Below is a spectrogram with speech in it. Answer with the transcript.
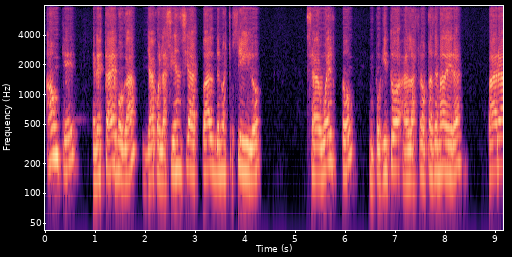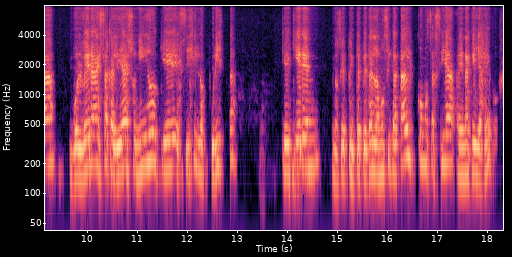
Aunque en esta época, ya con la ciencia actual de nuestro siglo, se ha vuelto un poquito a las flautas de madera para volver a esa calidad de sonido que exigen los puristas que quieren, ¿no es cierto?, interpretar la música tal como se hacía en aquellas épocas.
